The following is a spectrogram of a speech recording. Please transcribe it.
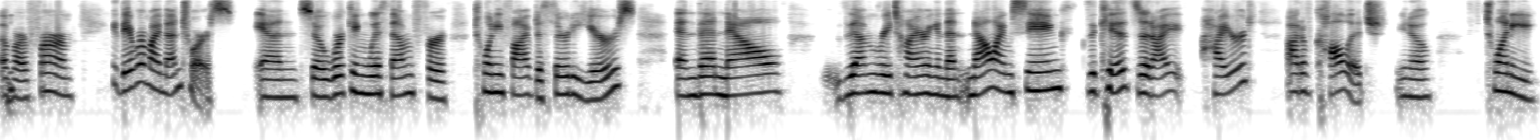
of our firm, they were my mentors. And so working with them for 25 to 30 years. And then now them retiring. And then now I'm seeing the kids that I hired out of college, you know, 20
